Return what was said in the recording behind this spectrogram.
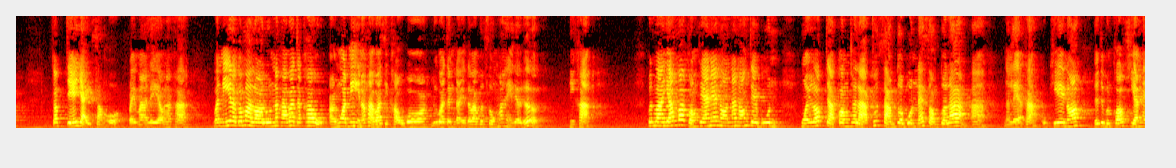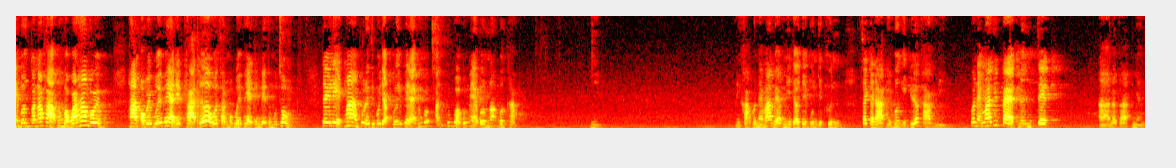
กับเจ๊ใหญ่สั่งออก ไปมาแล้วนะคะ วันนี้เราก็มารอลุ้นนะคะ ว่าจะเข้าอ่างวดนี้เนาะคะว่าสิเข่าบอหรือว่าจังไดแต่ว่าเพิ่นทรงมาให้แล้วเด้อนี่ค่ะเพิ่นว่าย้ำว่าของแท้แน่นอนนะน้องเจบุญหวยล็อกจากกองฉลากชุดสามตัวบนและสองตัวล่าง อ่า นั่นแหละค่ะ โอเคเนาะเดี๋ยวจะบุญขอเขียนให้เบิ่งก่อนเนาะค่ะเพิ่นบอกว่าห้ามเอาไปห้ามเอาไปเผยแพร่เด็ดขาดเด้อว่าสันบ่เผยแพร่จังไดท่านผู้ชม ได้เลขมากผู้ใดสิบ่อยากเผยแพร่คุณพ่ออันคุณพ่อคุณแม่เบิ่งเนาะเบิ่งค่ะ นี่นี่ค่ะเพิ่นไหนมาแบบนี้เดี๋ยวเจบุญจะขึ้นใส่กระดาษให้เบิ่งอีกเยอะค่ะ นี่เพิ่นไหนมาที่แปดหนึ่งเจ็ดอ่าแล้วก็ยัง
